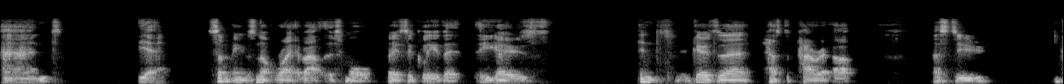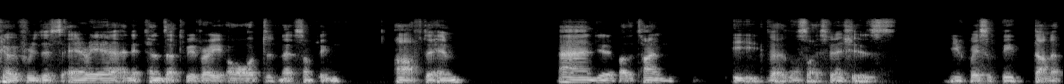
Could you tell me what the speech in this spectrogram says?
And yeah, something's not right about this mall. Basically, that he goes in, goes there, has to power it up, has to go through this area, and it turns out to be very odd, and there's something after him. And you know, by the time he, the vertical slice finishes, you've basically done a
